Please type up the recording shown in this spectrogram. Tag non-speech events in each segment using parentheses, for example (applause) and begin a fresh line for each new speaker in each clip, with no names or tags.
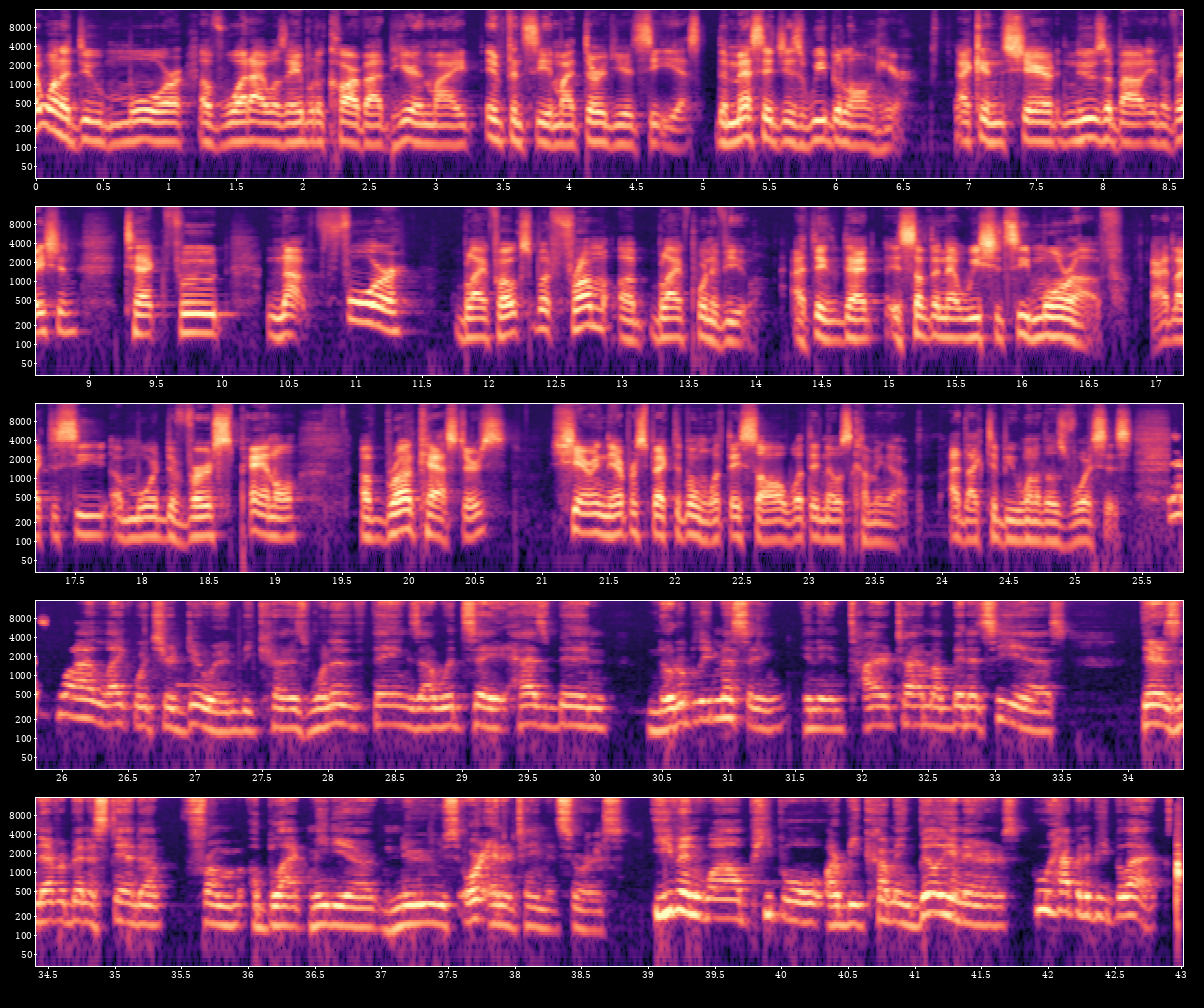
I want to do more of what I was able to carve out here in my infancy in my third year at CES. The message is we belong here. I can share news about innovation, tech, food, not for black folks, but from a black point of view. I think that is something that we should see more of. I'd like to see a more diverse panel of broadcasters sharing their perspective on what they saw, what they know is coming up. I'd like to be one of those voices.
That's why I like what you're doing because one of the things I would say has been notably missing in the entire time I've been at CES, there's never been a stand up from a black media news or entertainment source. Even while people are becoming billionaires who happen to be black.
